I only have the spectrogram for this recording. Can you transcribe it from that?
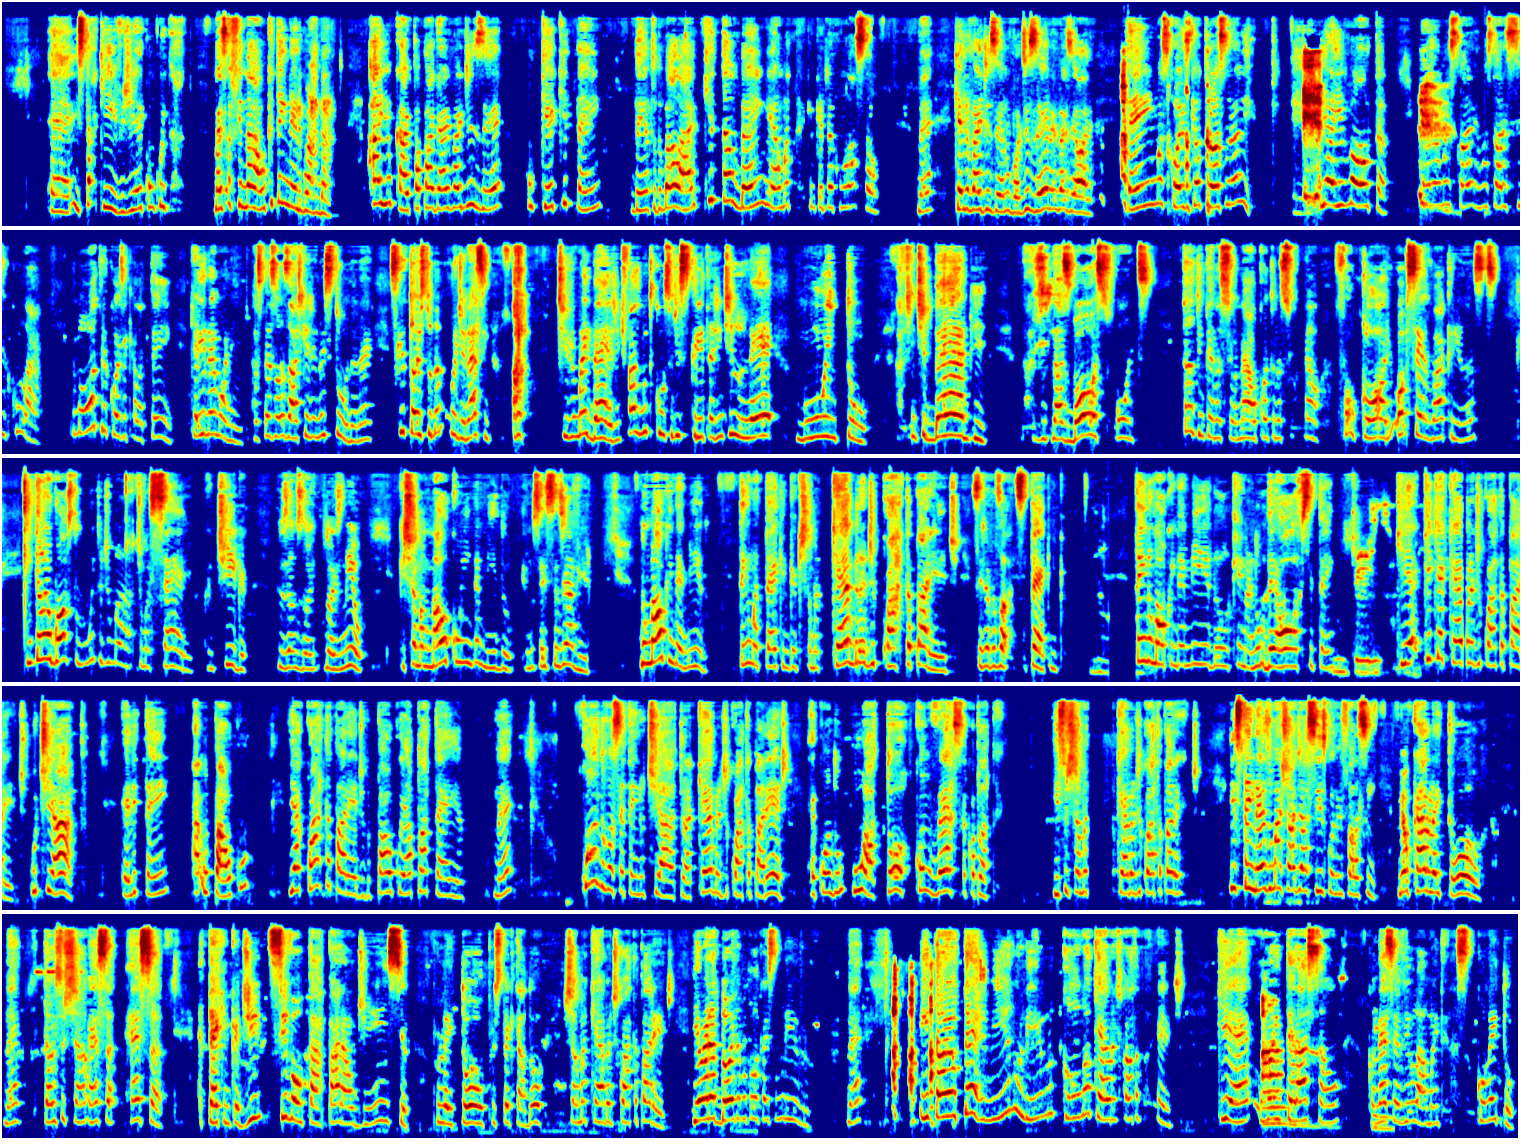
é, está aqui, vigiei com cuidado. Mas afinal, o que tem nele guardado? Aí o Caio Papagaio vai dizer o que, que tem dentro do balaio, que também é uma técnica de acumulação, né? Que ele vai dizer, eu não vou dizer, né? ele vai dizer, olha, tem umas coisas que eu trouxe para mim. E aí volta. É uma história, uma história circular. E uma outra coisa que ela tem, que aí, né, Monique? As pessoas acham que a gente não estuda, né? Escritor estuda muito, né? Assim, ah, tive uma ideia. A gente faz muito curso de escrita, a gente lê muito, a gente bebe das, das boas fontes. tanto internacional quanto nacional, folclore, observar crianças. Então eu gosto muito de uma, de uma série antiga dos anos 2000 que chama Malcolm in the Middle. Eu não sei se vocês já viram. No Malcolm in the Middle tem uma técnica que chama quebra de quarta parede. Você já ouviu falar dessa técnica? Não. Tem no Malcolm in the Middle, quem mais? no The Office tem. Que é, que, que é quebra de quarta parede? O teatro, ele tem a, o palco e a quarta parede do palco é a plateia, né? Quando você tem no teatro a quebra de quarta parede, é quando o ator conversa com a plateia. Isso chama quebra de quarta parede. Isso tem desde o Machado de Assis, quando ele fala assim, meu caro leitor, né? Então, isso chama, essa, essa técnica de se voltar para a audiência, para o leitor, para o espectador, chama quebra de quarta parede. E eu era doida para colocar isso num livro. Né? Então eu termino o livro com uma quebra de quarta parede, que é uma ah, interação, quando você viu lá, uma interação com o leitor.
